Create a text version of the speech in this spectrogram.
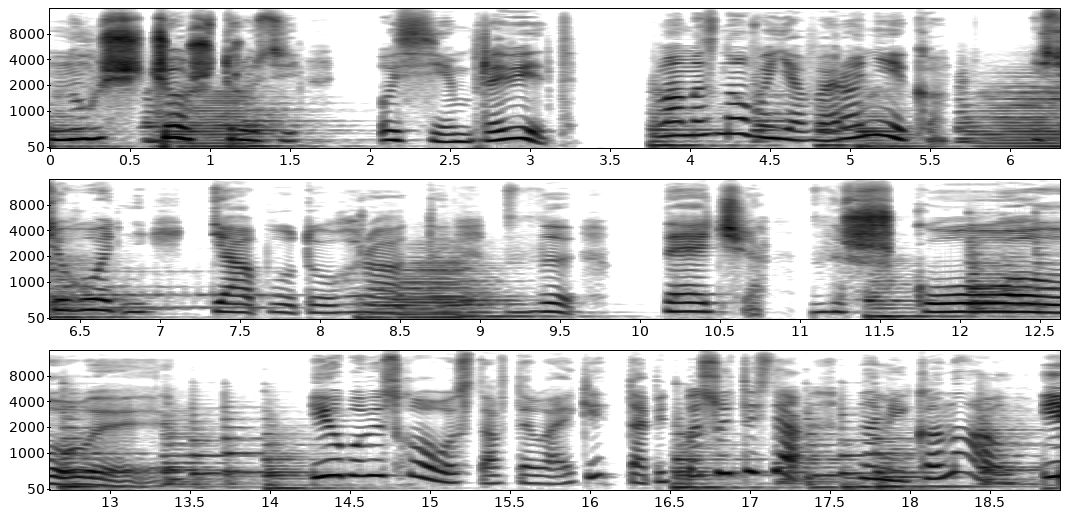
Ну що ж, друзі, усім привіт! З вами знову я Вероніка. І сьогодні я буду грати з теча з школи. І обов'язково ставте лайки та підписуйтеся на мій канал. І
